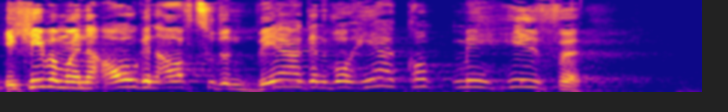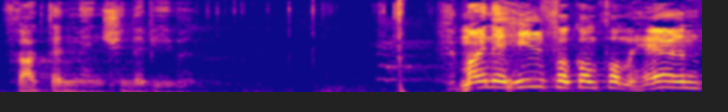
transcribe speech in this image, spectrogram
Ich hebe meine Augen auf zu den Bergen. Woher kommt mir Hilfe? fragt ein Mensch in der Bibel. Meine Hilfe kommt vom Herrn,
